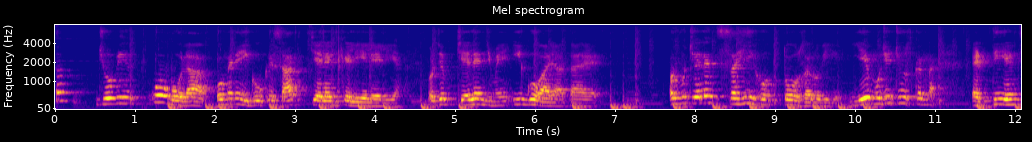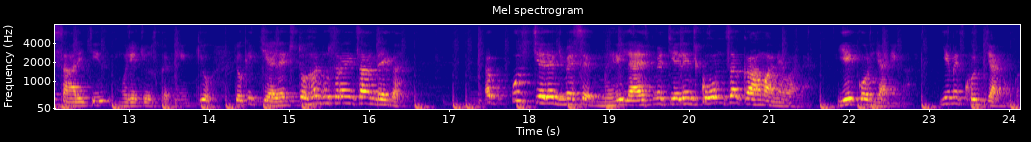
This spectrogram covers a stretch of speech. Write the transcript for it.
तब जो भी वो बोला, वो मैंने ईगो के साथ चैलेंज के लिए ले लिया। और जब चैलेंज में ईगो आ जाता है, और वो चैलेंज सही हो तो ज़रूरी है। ये मुझे चूज़ करना एट दी एंड सारी चीज़ मुझे चूज़ करनी है। क्यों? क्योंकि चैलेंज तो हर दूसरा इंसान देगा। अब उस चैलेंज में से मेरी लाइफ में चैलेंज कौन सा काम आने वाला है? ये कौन जानेगा? ये मैं खुद जानूँगा।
